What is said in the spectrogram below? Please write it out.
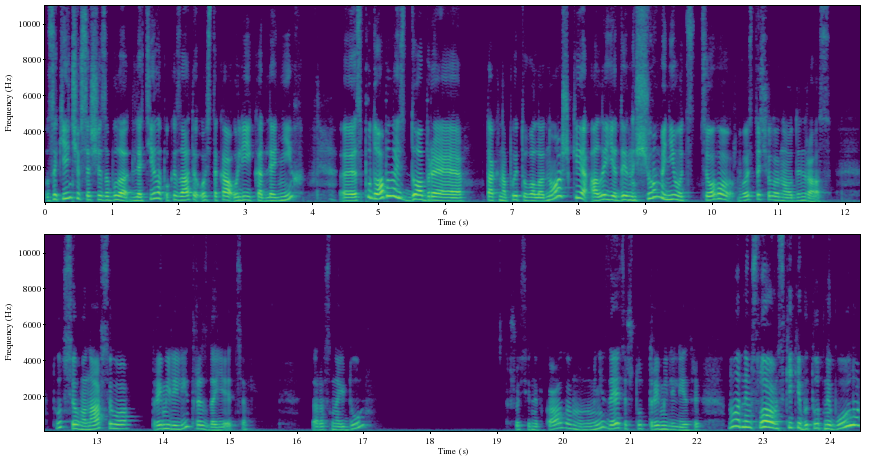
Закінчився, ще забула для тіла показати ось така олійка для ніг. Е, Сподобалось, добре так напитувала ножки, але єдине, що мені цього вистачило на один раз. Тут всього-навсього 3 мл, здається. Зараз знайду щось і не вказано. Ну, Мені здається, що тут 3 мл. Ну, одним словом, скільки би тут не було,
